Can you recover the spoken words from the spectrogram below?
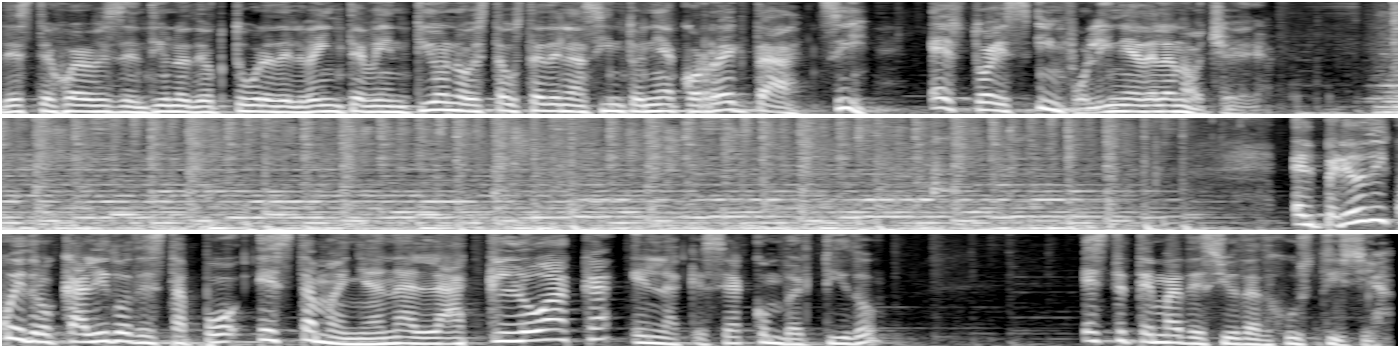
de este jueves 21 de octubre del 2021. ¿Está usted en la sintonía correcta? Sí, esto es Infolínea de la Noche. El periódico Hidrocálido destapó esta mañana la cloaca en la que se ha convertido este tema de Ciudad Justicia.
